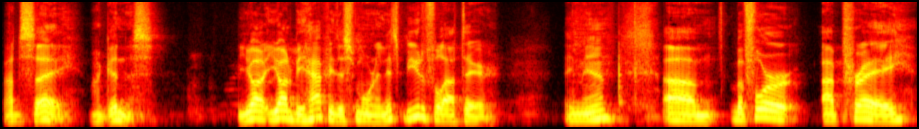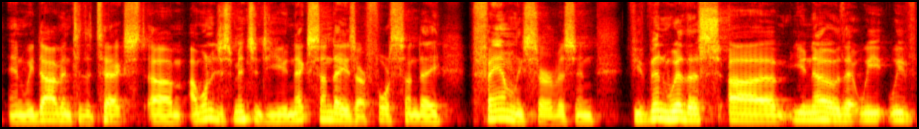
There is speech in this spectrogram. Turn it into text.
About to say, my goodness. You ought, you ought to be happy this morning. It's beautiful out there. Amen. Um, before I pray and we dive into the text, um, I want to just mention to you next Sunday is our fourth Sunday family service. And if you've been with us, uh, you know that we, we've,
